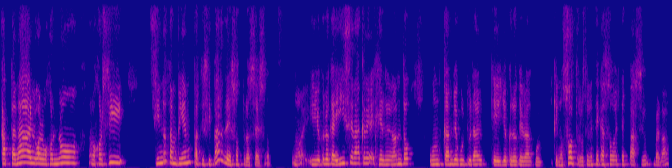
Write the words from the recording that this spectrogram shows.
captan algo, a lo mejor no, a lo mejor sí, sino también participar de esos procesos. ¿No? Y yo creo que ahí se va generando un cambio cultural que yo creo que, que nosotros, en este caso este espacio, ¿verdad?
